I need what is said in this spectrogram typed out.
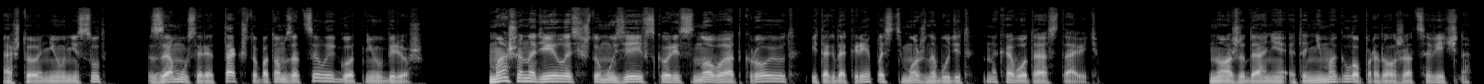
а что не унесут, замусорят так, что потом за целый год не уберешь. Маша надеялась, что музей вскоре снова откроют, и тогда крепость можно будет на кого-то оставить. Но ожидание это не могло продолжаться вечно.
